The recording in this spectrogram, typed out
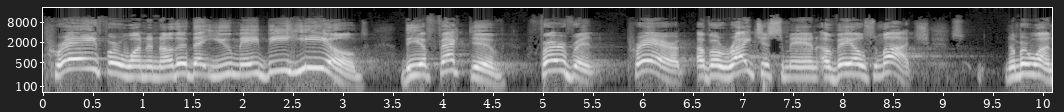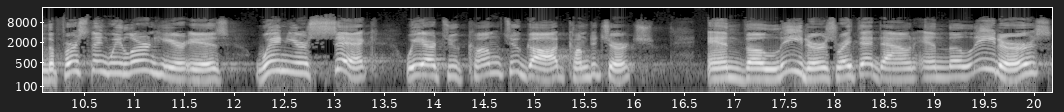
pray for one another that you may be healed. The effective, fervent prayer of a righteous man avails much. Number one, the first thing we learn here is when you're sick, we are to come to God, come to church, and the leaders, write that down, and the leaders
